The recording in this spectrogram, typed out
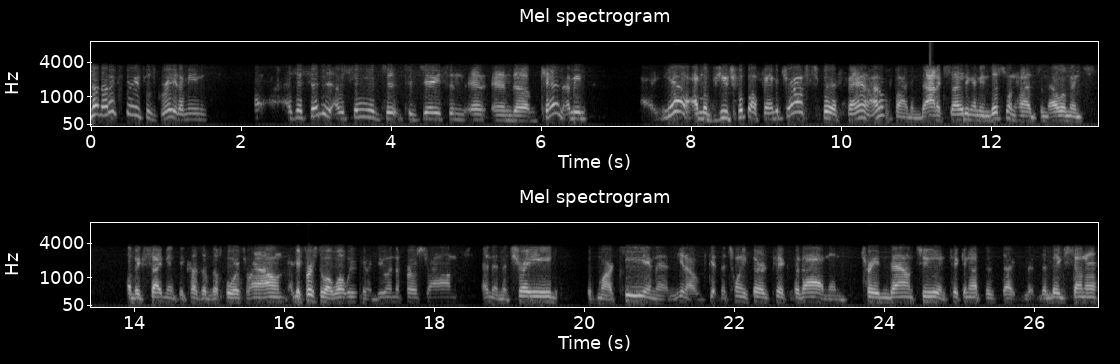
No, that experience was great. I mean, as I said, I was saying it to to Jason and and um, Ken. I mean, yeah, I'm a huge football fan, but drafts for a fan, I don't find them that exciting. I mean, this one had some elements of excitement because of the fourth round. I mean, first of all, what we were going to do in the first round, and then the trade with Marquise, and then you know getting the 23rd pick for that, and then trading down two and picking up the the, the big center,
